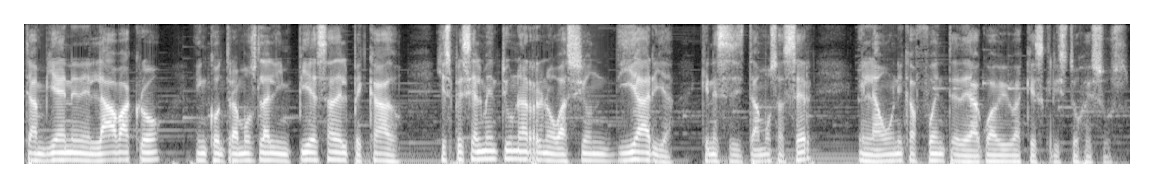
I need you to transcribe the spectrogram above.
También en el lavacro encontramos la limpieza del pecado y especialmente una renovación diaria que necesitamos hacer en la única fuente de agua viva que es Cristo Jesús.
